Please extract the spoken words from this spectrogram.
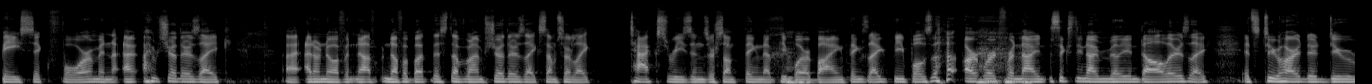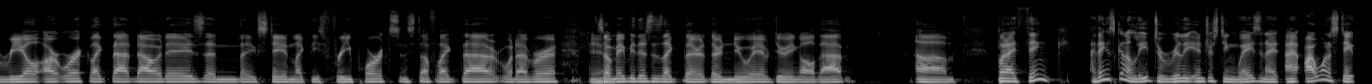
basic form. And I, i'm sure there's like I I don't know if enough enough about this stuff, but I'm sure there's like some sort of like tax reasons or something that people are buying things like people's artwork for nine, 69 million dollars. Like it's too hard to do real artwork like that nowadays and they stay in like these free ports and stuff like that or whatever. So maybe this is like their their new way of doing all that. Um, but i think I think it's going to lead to really interesting ways, and I I, I want to stay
